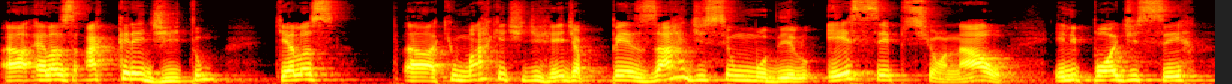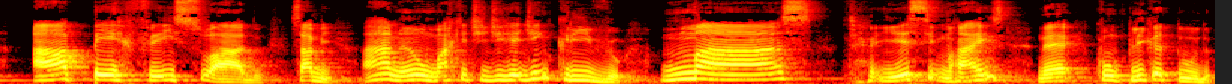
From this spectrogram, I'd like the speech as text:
ah, elas acreditam que elas ah, que o marketing de rede, apesar de ser um modelo excepcional, ele pode ser aperfeiçoado, sabe? Ah, não, marketing de rede é incrível, mas e esse mais, né, complica tudo.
